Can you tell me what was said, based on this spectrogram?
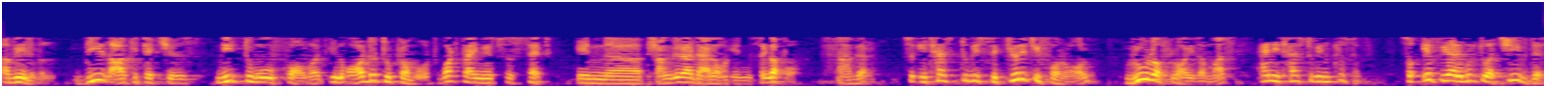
available. These architectures need to move forward in order to promote what Prime Minister said in uh, Shangri-La Dialogue in Singapore, Sagar. So it has to be security for all, rule of law is a must, and it has to be inclusive. So if we are able to achieve this,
